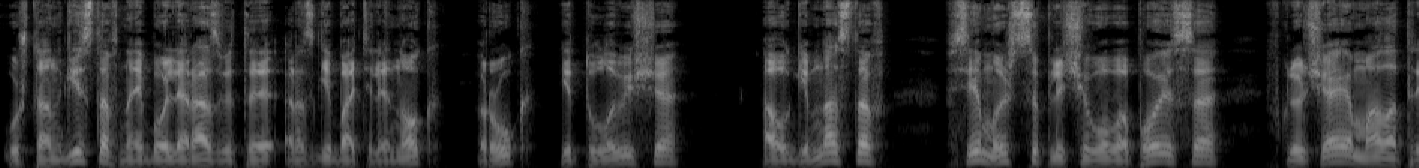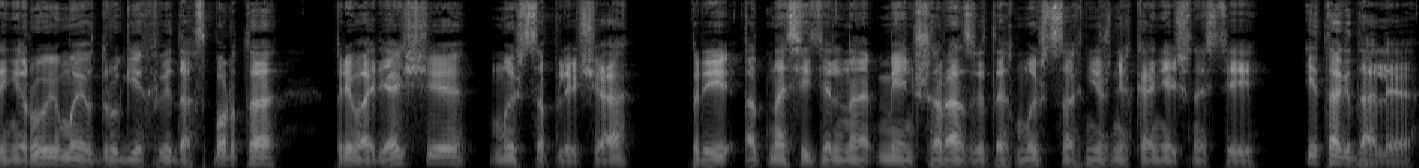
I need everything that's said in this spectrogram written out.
У штангистов наиболее развиты разгибатели ног, рук и туловища, а у гимнастов все мышцы плечевого пояса, включая малотренируемые в других видах спорта, приводящие мышца плеча, при относительно меньше развитых мышцах нижних конечностей и так далее.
